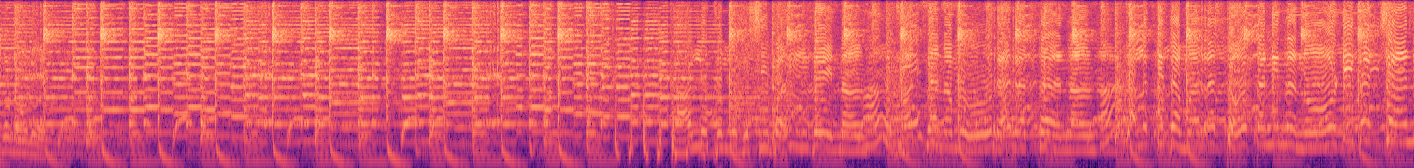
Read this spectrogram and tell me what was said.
ಹೋಗಿ ಕಾಲೇಜ್ ಮುಗಿಸಿ ಬಂದೇನ ಮಜ್ಜನ ಮೂರ ರತನ ಕಲಕಿದ ಮರ ತೋತ ನಿನ್ನ ನೋಡಿ ಕ್ಷಣ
